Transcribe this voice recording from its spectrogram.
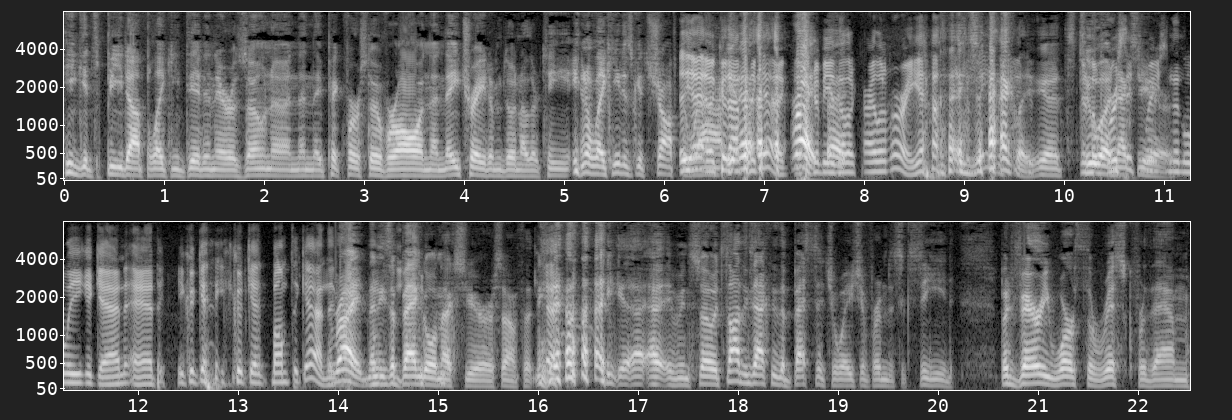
he gets beat up like he did in Arizona, and then they pick first overall, and then they trade him to another team. You know, like he just gets shopped yeah, around. it could happen again. It right, could be right. another Kyler Murray. Yeah, exactly. Yeah, it's two the worst next situation year. in the league again, and he could get he could get bumped again. Right, then he's a Bengal next year or something. Yeah. like, I, I mean, so it's not exactly the best situation for him to succeed, but very worth the risk for them.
